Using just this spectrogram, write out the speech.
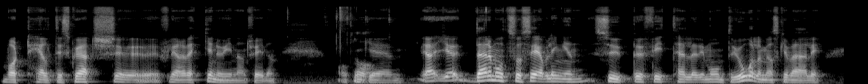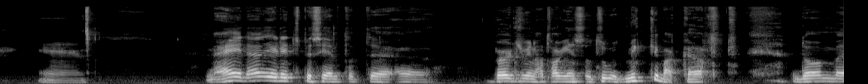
Vart helt i scratch eh, flera veckor nu innan traden. Och, ja. Eh, ja, ja, däremot så ser jag väl ingen superfit heller i Montreal om jag ska vara ärlig. Eh. Nej, det är lite speciellt att uh, Bergevin har tagit in så otroligt mycket backar. De, uh,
